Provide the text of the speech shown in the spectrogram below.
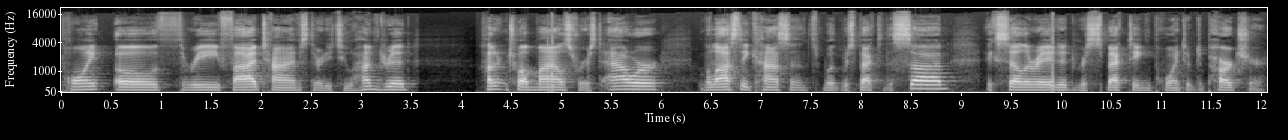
0.035 times 3200, 112 miles first hour, velocity constant with respect to the sun, accelerated respecting point of departure.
